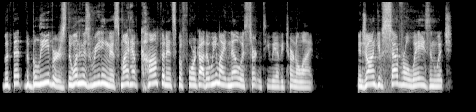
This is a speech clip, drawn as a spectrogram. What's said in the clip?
But that the believers, the one who's reading this, might have confidence before God, that we might know with certainty we have eternal life. And John gives several ways in which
